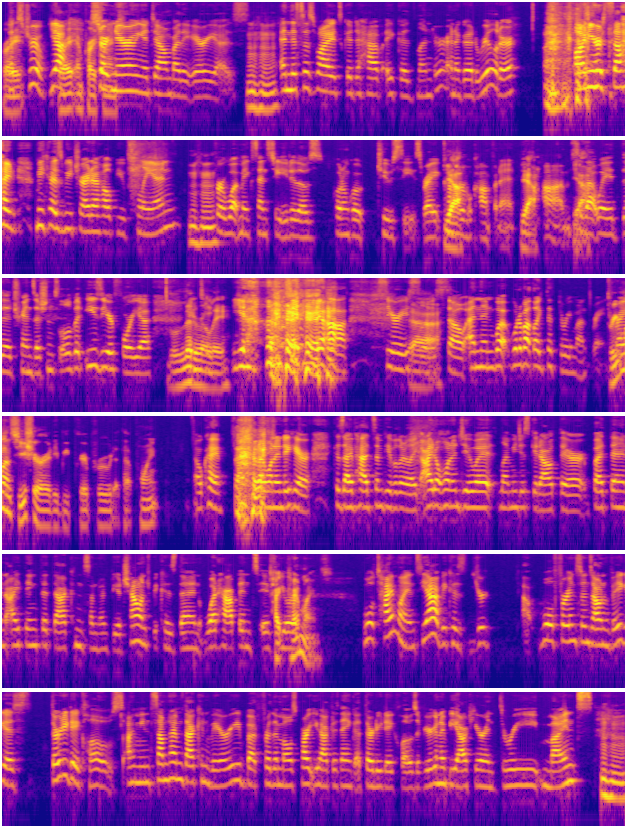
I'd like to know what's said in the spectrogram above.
right? That's true. Yeah. Right, and price Start range. narrowing it down by the areas. Mm-hmm. And this is why it's good to have a good lender and a good realtor on your side because we try to help you plan hmm for what makes sense to you to those quote unquote two C's, right? Yeah. Comfortable, confident. Yeah, Um, so Yeah. that way the transition's a little bit easier for you. literally. Yeah. yeah. Seriously. Yeah. So, and then what, what about like the three month range? Three right? months, you should already be pre-approved at that point. Okay, that's what I wanted to hear because I've had some people that are like, I don't want to do it. Let me just get out there. But then I think that that can sometimes be a challenge because then what happens if Tight you're timelines. Well timelines? Yeah, because you're well, for instance, out in Vegas. 30 day close. I mean, sometimes that can vary, but for the most part, you have to think a 30 day close. If you're going to be out here in three months, hmm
